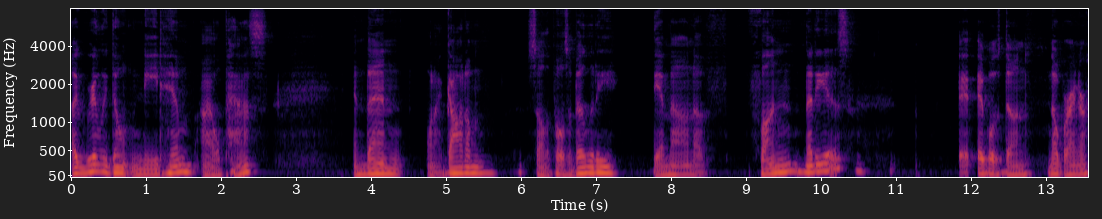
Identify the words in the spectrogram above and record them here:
I really don't need him. I'll pass. And then when I got him, saw the posability, the amount of fun that he is, it, it was done. No brainer.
